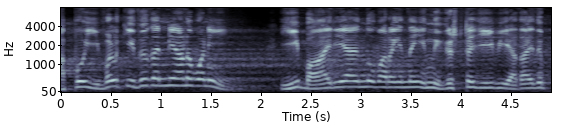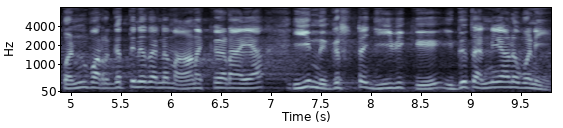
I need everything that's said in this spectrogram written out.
അപ്പോൾ ഇവൾക്ക് ഇത് തന്നെയാണ് പണി. ഈ ഭാര്യ എന്ന് പറയുന്ന ഈ നികൃഷ്ട ജീവി അതായത് പെൺവർഗത്തിന് തന്നെ നാണക്കേടായ ഈ നികൃഷ്ട ജീവിക്ക് ഇത് തന്നെയാണ് പണി.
